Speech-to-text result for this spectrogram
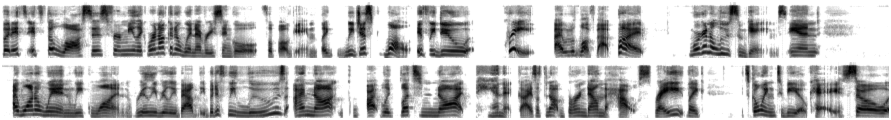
but it's it's the losses for me. Like we're not going to win every single football game. Like we just won't. If we do, great. I would love that. But we're going to lose some games, and I want to win week one really, really badly. But if we lose, I'm not I, like. Let's not panic, guys. Let's not burn down the house, right? Like it's going to be okay. So,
